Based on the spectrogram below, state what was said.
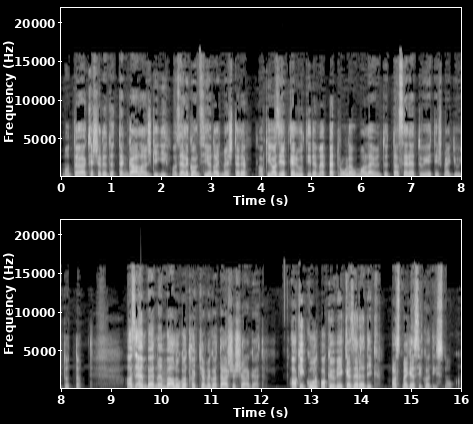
mondta elkeseredetten Gáláns Gigi, az elegancia nagymestere, aki azért került ide, mert petróleummal leöntötte a szeretőjét és meggyújtotta. Az ember nem válogathatja meg a társaságát. Aki korpa kövé kezeredik, azt megeszik a disznók.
